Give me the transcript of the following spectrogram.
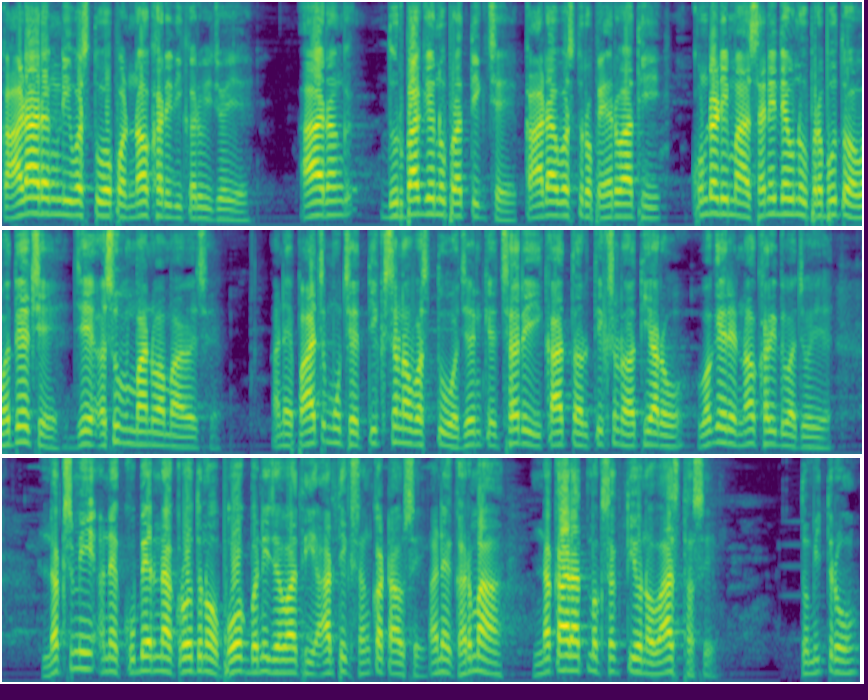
કાળા રંગની વસ્તુઓ પણ ન ખરીદી કરવી જોઈએ. આ રંગ દુર્ભાગ્યનું પ્રતીક છે. કાળા વસ્ત્રો પહેરવાથી કુંડળીમાં શનિદેવનું પ્રભુત્વ વધે છે, જે અશુભ માનવામાં આવે છે. અને પાંચમું છે તીક્ષ્ણ વસ્તુઓ, જેમ કે છરી, કાતર, તીક્ષ્ણ હથિયારો વગેરે ન ખરીદવા જોઈએ. લક્ષ્મી અને કુબેરના ક્રોધનો ભોગ બની જવાથી આર્થિક સંકટ આવશે અને ઘરમાં નકારાત્મક શક્તિઓનો વાસ થશે. તો મિત્રો,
